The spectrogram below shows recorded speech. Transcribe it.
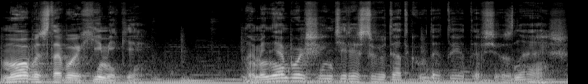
Мы оба с тобой химики. Но меня больше интересует, откуда ты это все знаешь.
